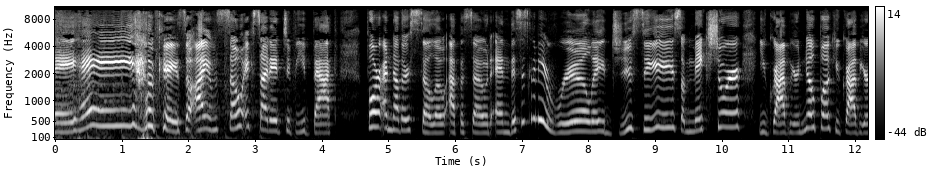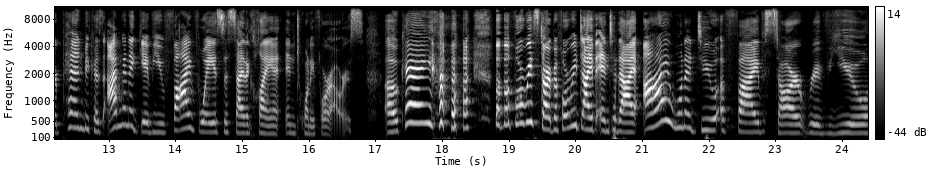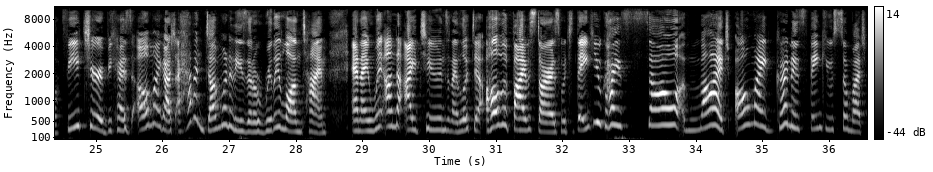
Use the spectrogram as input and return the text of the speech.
Hey, hey! Okay, so I am so excited to be back for another solo episode. And this is going to be really juicy. So make sure you grab your notebook, you grab your pen, because I'm going to give you five ways to sign a client in 24 hours. Okay. but before we start, before we dive into that, I want to do a five star review feature because, oh my gosh, I haven't done one of these in a really long time. And I went on the iTunes and I looked at all the five stars, which thank you guys so much. Oh my goodness. Thank you so much.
